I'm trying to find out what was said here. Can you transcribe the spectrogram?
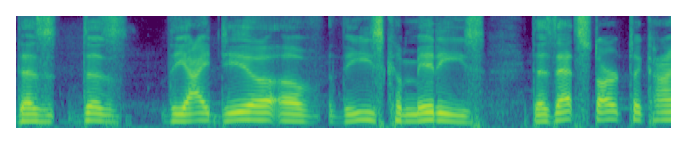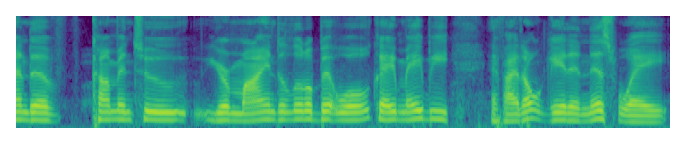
does does the idea of these committees does that start to kind of come into your mind a little bit? Well, okay, maybe if I don't get in this way,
